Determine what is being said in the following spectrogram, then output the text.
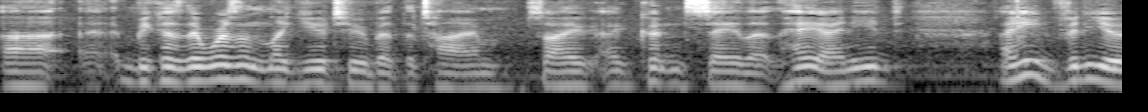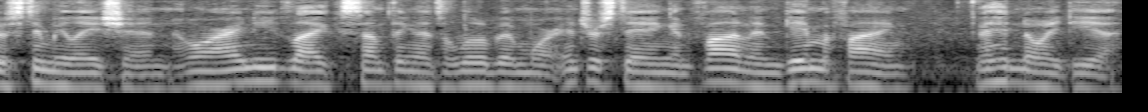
Uh, because there wasn't like YouTube at the time, so I, I couldn't say that. Hey, I need I need video stimulation, or I need like something that's a little bit more interesting and fun and gamifying. I had no idea.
